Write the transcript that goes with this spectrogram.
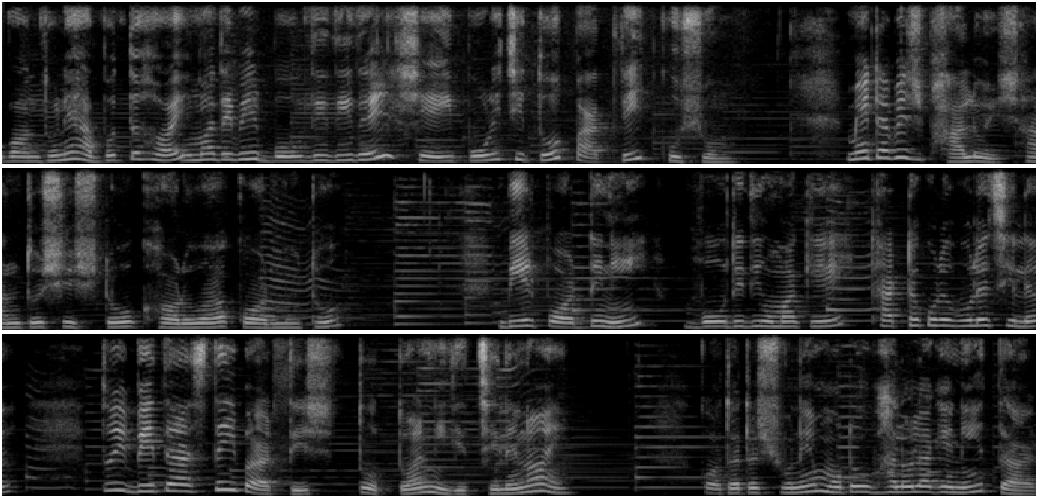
বন্ধনে আবদ্ধ হয় উমাদেবীর বৌদিদিদের সেই পরিচিত পাত্রী কুসুম। মেয়েটা বেশ ভালোই, শান্তশিষ্ট, ঘরোয়া, কর্মঠ। বিয়ের পরদিনই বৌদিদি উমাকে ঠাট্টা করে বলেছিল, তুই বেতে আসতেই পারতিস, তোর তো আর নিজের ছেলে নয়। কথাটা শুনে মোটেও ভালো লাগেনি তার।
